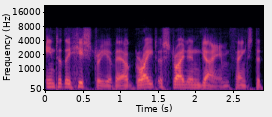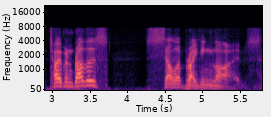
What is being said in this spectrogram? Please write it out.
into the history of our great Australian game thanks to Tobin Brothers celebrating lives.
